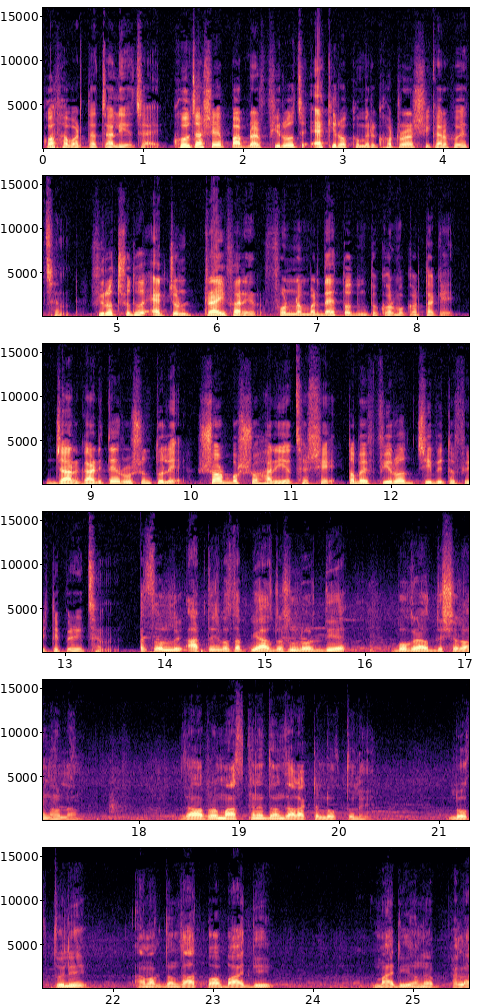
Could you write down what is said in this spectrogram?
কথাবার্তা চালিয়ে যায়। খোঁজ আসে পাবনার ফিরোজ একই রকমের ঘটনার শিকার হয়েছেন। ফিরোজ শুধু একজন ড্রাইভারের ফোন নাম্বার দেয় তদন্ত কর্মকর্তাকে, যার গাড়িতে রসুন তুলে সর্বস্ব হারিয়েছে সে। তবে ফিরোজ জীবিত ফিরতে পেরেছেন। আটত্রিশ বস্তা পেঁয়াজ, রসুন লোড দিয়ে বগুড়ার উদ্দেশ্যে রওনা হলাম। যাওয়ার পর মাঝখানে দন যার একটা লোক তোলে। লোক তুলি আমাকে দন হাত পা বাই দি মাই দিয়ে ওখানে ফেলা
